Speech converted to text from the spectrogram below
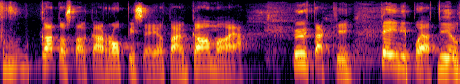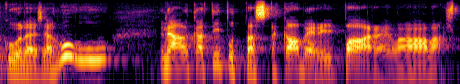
kun katosta alkaa ropisee jotain kamaa ja yhtäkkiä teinipojat vilkuilee siellä, huhu, ja ne alkaa tiputtaa sitä kaveria paareilla alas.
